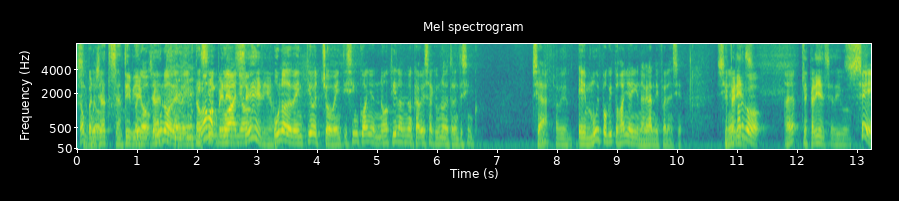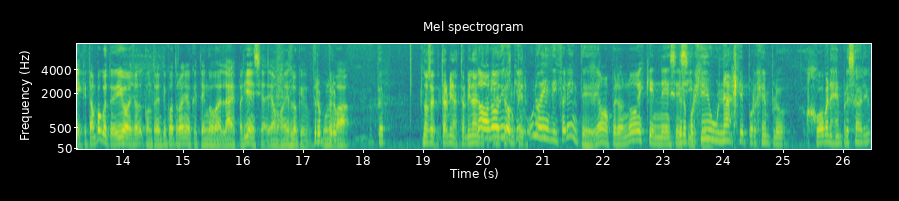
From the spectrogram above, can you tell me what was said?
Sí, no, pero, vos ya te sentís viejo, pero ya uno de nos 25 vamos a pelear en años, uno de 28, 25 años no tiene la misma cabeza que uno de 35. O sea, en muy poquitos años hay una gran diferencia. Sin Experiencia. embargo, ¿eh? Experiencia, digo. sí, que tampoco te digo yo con 34 años que tengo la experiencia, digamos, es lo que Pero, uno pero- va... no sé, termina, termina. No, te no, quiero digo que interrumpir. uno es diferente, digamos, pero no es que necesite. Pero ¿por qué un AGE, por ejemplo, jóvenes empresarios,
